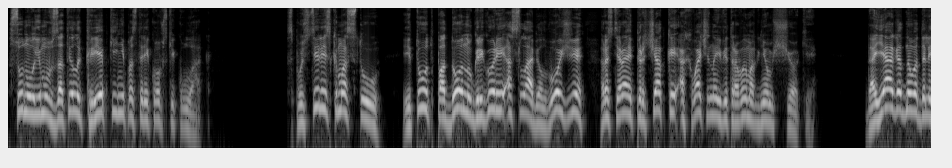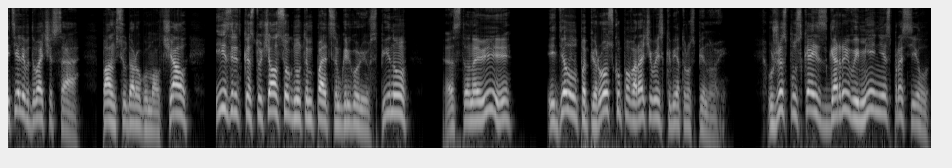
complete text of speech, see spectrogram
сунул ему в затылок крепкий непостариковский кулак. Спустились к мосту, и тут по дону Григорий ослабил вожжи, растирая перчаткой охваченные ветровым огнем щеки. До Ягодного долетели в два часа. Пан всю дорогу молчал изредка стучал согнутым пальцем Григорию в спину «Останови!» и делал папироску, поворачиваясь к ветру спиной. Уже спускаясь с горы в имение, спросил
